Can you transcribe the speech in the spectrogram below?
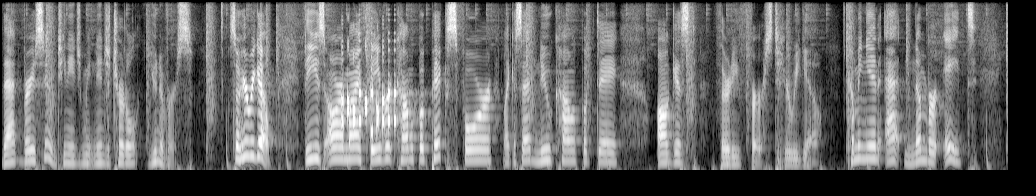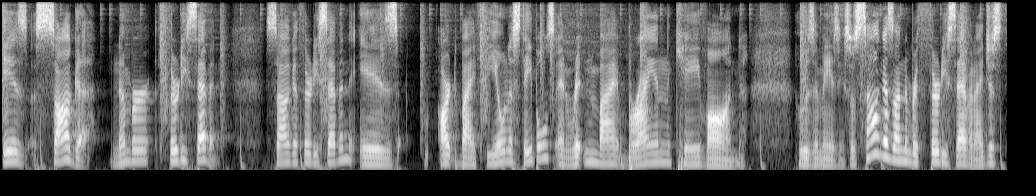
that very soon. Teenage Mutant Ninja Turtle universe. So here we go. These are my favorite comic book picks for, like I said, new comic book day, August 31st. Here we go. Coming in at number eight is Saga, number 37. Saga 37 is art by Fiona Staples and written by Brian K. Vaughan, who is amazing. So Saga's on number 37. I just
